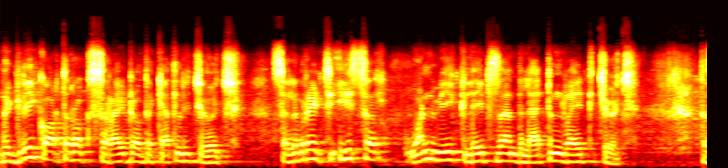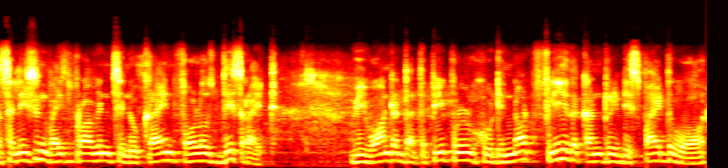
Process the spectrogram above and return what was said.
The Greek Orthodox Rite of the Catholic Church celebrates Easter one week later than the Latin Rite Church. The Salesian Vice Province in Ukraine follows this rite. We wanted that the people who did not flee the country despite the war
